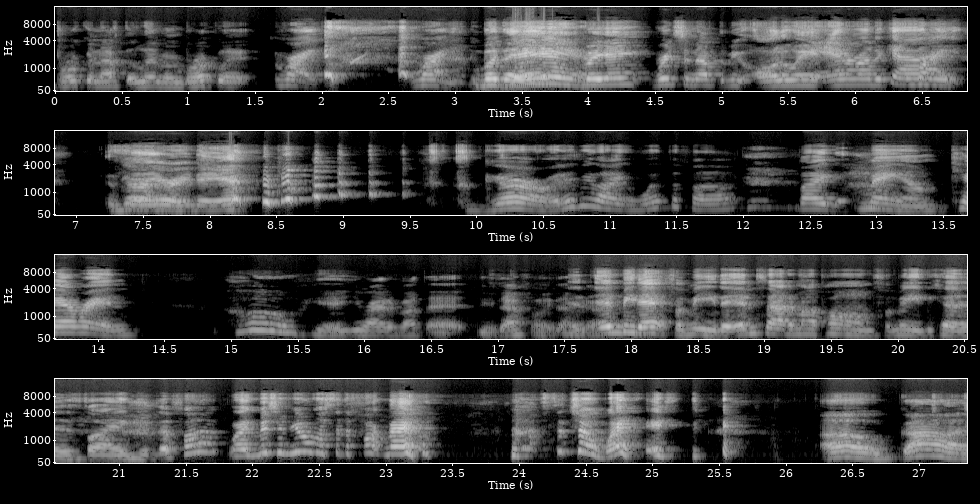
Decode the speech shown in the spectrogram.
broke enough to live in Brooklyn, right. Right. but they, They ain't they ain't rich enough to be all the way in Anne Arundel County. Right. So Girl. they right there. Girl. And it'd be like, what the fuck? Like, ma'am, Karen. Oh, yeah, you're right about that. You definitely, It, definitely. it'd be that for me, the inside of my palm for me, because like the fuck, like bitch, if you don't go sit the fuck down, sit your waist. oh God!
